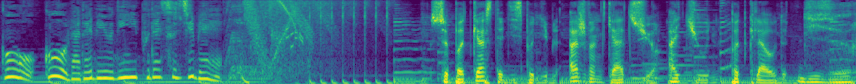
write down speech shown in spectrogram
Go, go la Press JB. Ce podcast est disponible H24 sur iTunes, PodCloud. 10 heures.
